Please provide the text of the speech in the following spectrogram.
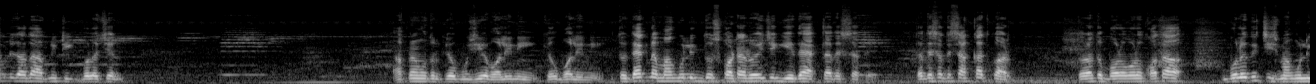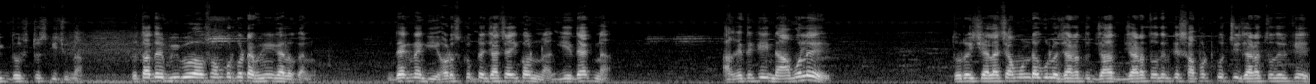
আপনি দাদা, আপনি ঠিক বলেছেন। আপনার মতন কেউ বুঝিয়ে বলেনি, কেউ বলেনি। তো দেখ না, মাঙ্গলিক দোষ কটা রয়েছে, গিয়ে দেখ তাদের সাথে। তাদের সাথে সাক্ষাৎ কর। তোরা তো বড় বড় কথা বলে দিচ্ছিস, মাঙ্গলিক দোষ টোষ কিছু না। তো তাদের বিবাহ সম্পর্কটা ভেঙে গেল কেন? দেখ না গিয়ে, হরস্কোপটা যাচাই কর না, গিয়ে দেখ না। আগে থেকেই না বলে তোর ওই চেলা চামুন্ডাগুলো যারা যারা তোদেরকে সাপোর্ট করছে, যারা তোদেরকে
